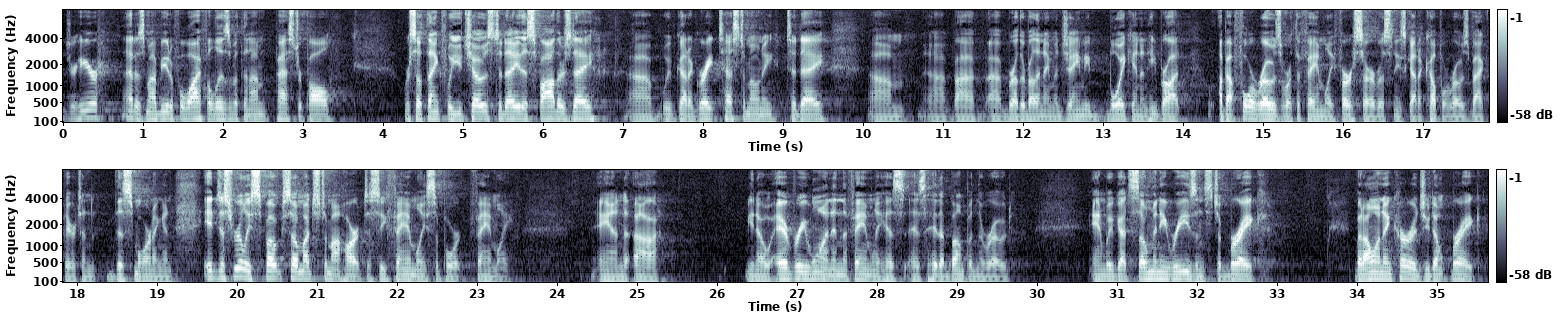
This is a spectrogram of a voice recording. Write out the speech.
glad you're here. That is my beautiful wife, Elizabeth, and I'm Pastor Paul. We're so thankful you chose today, this Father's Day. Uh, we've got a great testimony today um, uh, by a brother by the name of Jamie Boykin, and he brought about four rows worth of family first service, and he's got a couple rows back there to this morning. And it just really spoke so much to my heart to see family support family. And, uh, you know, everyone in the family has, has hit a bump in the road and we've got so many reasons to break. But I want to encourage you don't break.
